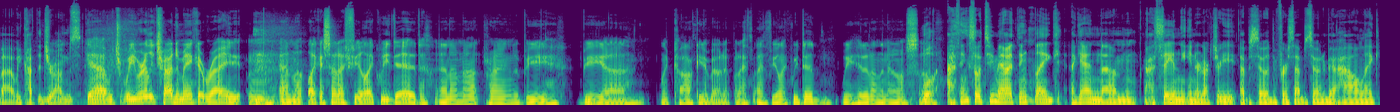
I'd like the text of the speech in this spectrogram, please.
uh, we cut the drums. Yeah, we tr- we really tried to make it right, and, and uh, like I said, I feel like we did, and I'm not trying to be be uh, like cocky about it, but I, I feel like we did. We hit it on the nose. So. Well, I think so too, man. I think like again, um, I say in the introductory episode, the first episode, about how like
